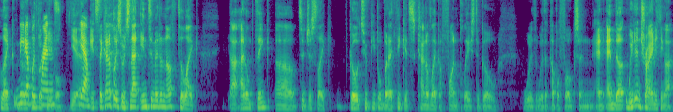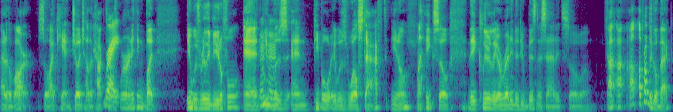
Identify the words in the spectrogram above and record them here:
like Meet up with friends. people. Yeah, Yeah. it's the kind of place where it's not intimate enough to like. I I don't think uh, to just like go to people, but I think it's kind of like a fun place to go with with a couple folks and and and the, we didn't try anything out of the bar so i can't judge how the cocktails Right. were or anything but it was really beautiful and Mhm. it was and people it was well staffed you know like so they clearly are ready to do business at it so um i, I i'll I'll probably go back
